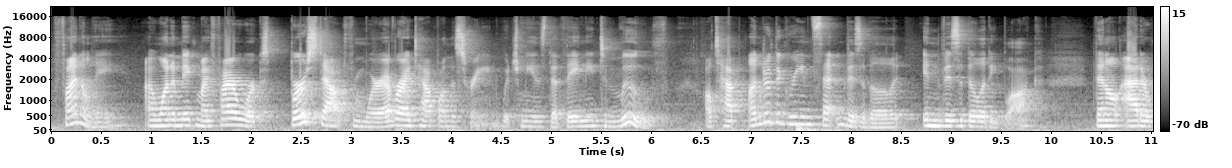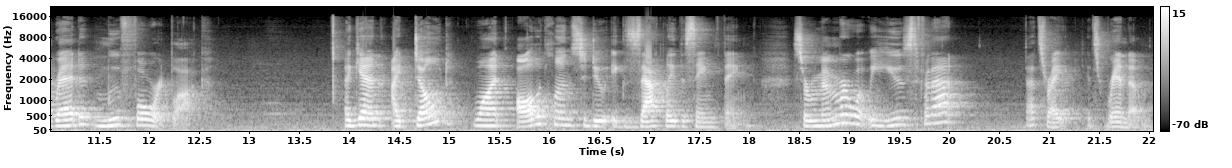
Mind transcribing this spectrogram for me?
Finally, I want to make my fireworks burst out from wherever I tap on the screen, which means that they need to move. I'll tap under the green set invisibility, invisibility block then I'll add a red move forward block. Again, I don't want all the clones to do exactly the same thing. So remember what we used for that? That's right, it's random.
